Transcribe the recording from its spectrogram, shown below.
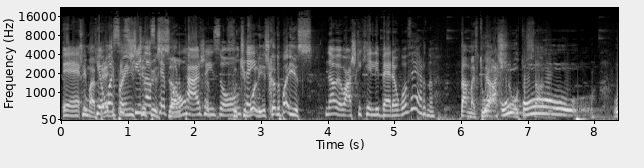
é, Sim, o que eu assisti nas reportagens ontem. futebolística do país. Não, eu acho que quem libera é o governo. Tá, mas tu Yeah, acha o, ou tu sabe? O,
